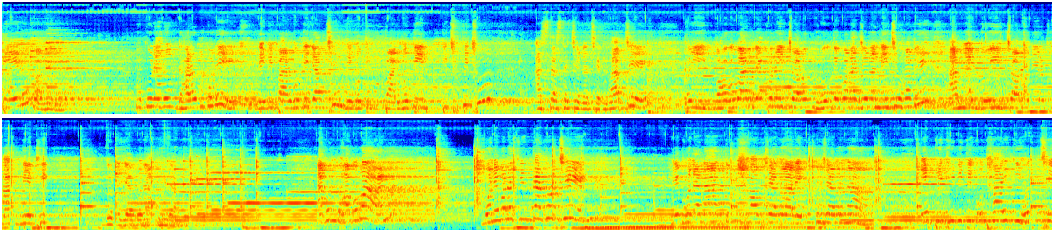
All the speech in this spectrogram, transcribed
টেরও পাবে না রূপ ধারণ করে দেবী পার্বতী যাচ্ছেন, দেবতী পার্বতীর পিছু পিছু আস্তে আস্তে চলেছেন। ভাবছে, ওই ভগবান যখন ওই চরণ ধৌত করার জন্য নিচু হবে, আমি ওই দুই চরণের ফাঁক দিয়ে ঠিক গলে যাব রাধে এখন ভগবান মনে মনে চিন্তা করছেন হে ভোলানাথ, তুমি সব জানো আর একটু জানো না এই পৃথিবীতে কোথায় কি হচ্ছে?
